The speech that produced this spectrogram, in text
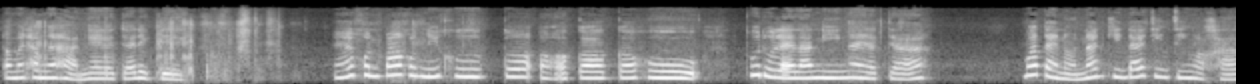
เอามาทำอาหารไงล่ะจ๊ะเด็กๆเอ๊ะคนป้าคนนี้คือก็อ๋อกอกฮู ผู้ดูแลร้านนี้ไงล่ะจ๊ะว่าแต่หนอนนั่นกินได้จริงๆหรอคะ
